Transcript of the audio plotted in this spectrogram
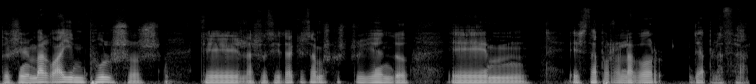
Pero sin embargo hay impulsos que la sociedad que estamos construyendo em, está por la labor de aplazar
